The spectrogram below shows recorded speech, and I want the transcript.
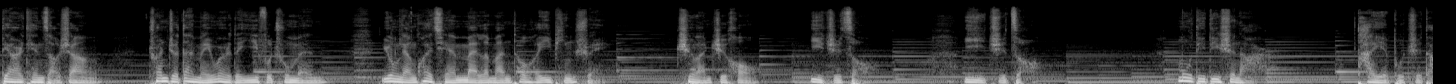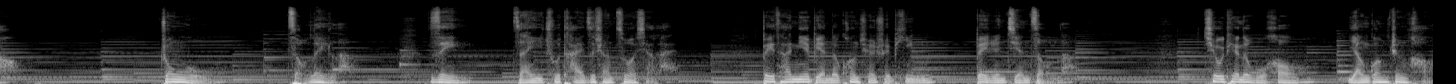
第二天早上，穿着带霉味儿的衣服出门，用两块钱买了馒头和一瓶水，吃完之后，一直走，一直走。目的地是哪儿，他也不知道。中午，走累了，Z。在一处台子上坐下来，被他捏扁的矿泉水瓶被人捡走了。秋天的午后，阳光正好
